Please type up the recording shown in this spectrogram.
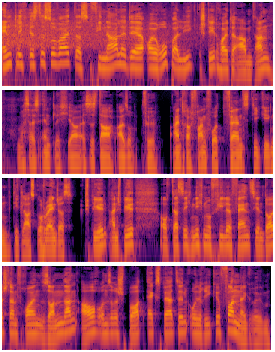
Endlich ist es soweit. Das Finale der Europa League steht heute Abend an. Was heißt endlich? Ja, es ist da. Also für Eintracht Frankfurt-Fans, die gegen die Glasgow Rangers spielen. Ein Spiel, auf das sich nicht nur viele Fans hier in Deutschland freuen, sondern auch unsere Sportexpertin Ulrike von der Gröben.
